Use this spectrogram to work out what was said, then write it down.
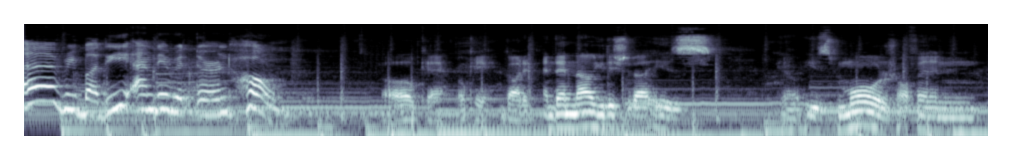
everybody and they returned home. okay, okay, got it. And then now Yudhishthira is you know is more of an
